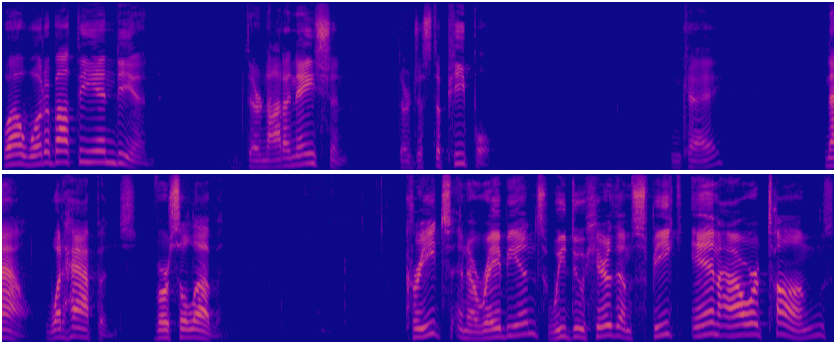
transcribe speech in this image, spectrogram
Well, what about the Indian? They're not a nation, they're just a people. Okay? Now, what happens? Verse 11. Cretes and Arabians, we do hear them speak in our tongues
